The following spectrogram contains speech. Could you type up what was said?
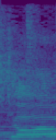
never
